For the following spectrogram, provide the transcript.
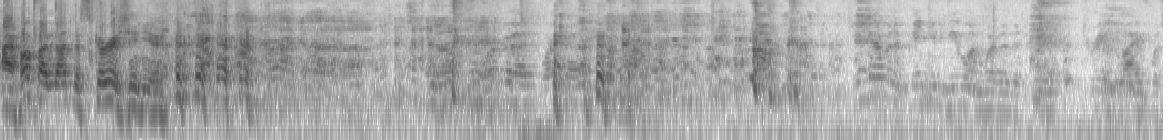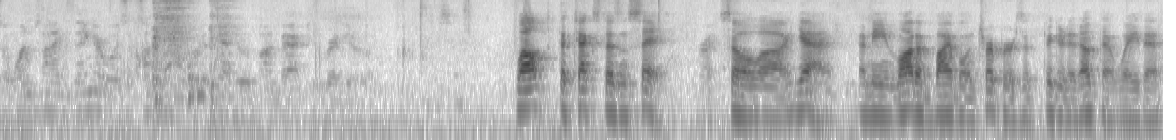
I hope I'm not discouraging you. We're good, we're good. Do you have an opinion, Hugh, on whether the tree, tree of life was a one-time thing, or was it something you would have had to have back to regularly? well, the text doesn't say. Right. So, uh, yeah, I mean, a lot of Bible interpreters have figured it out that way that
